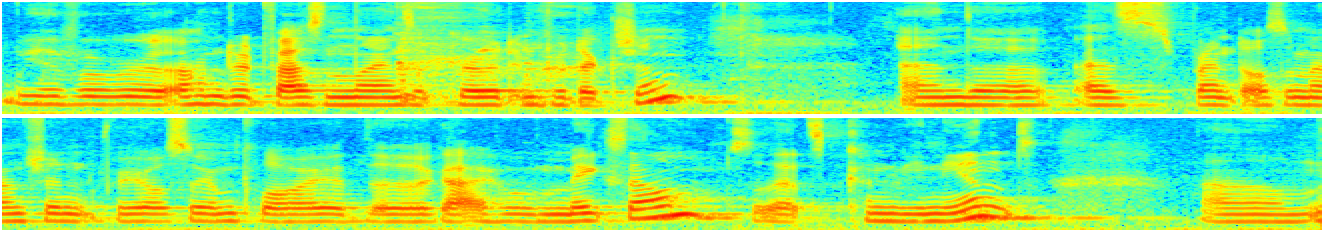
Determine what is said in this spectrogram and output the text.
We have over 100,000 lines of code in production. And uh, as Brent also mentioned, we also employ the guy who makes Elm, so that's convenient. Um,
